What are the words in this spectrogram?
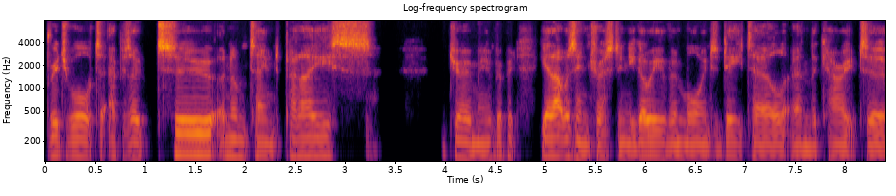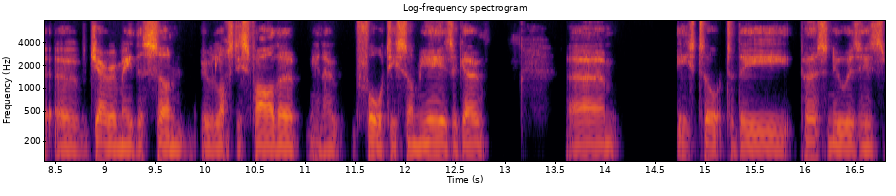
Bridgewater episode two, An Untamed Place. Jeremy Yeah, that was interesting. You go even more into detail and the character of Jeremy, the son, who lost his father, you know, 40 some years ago. Um, he's talked to the person who was his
